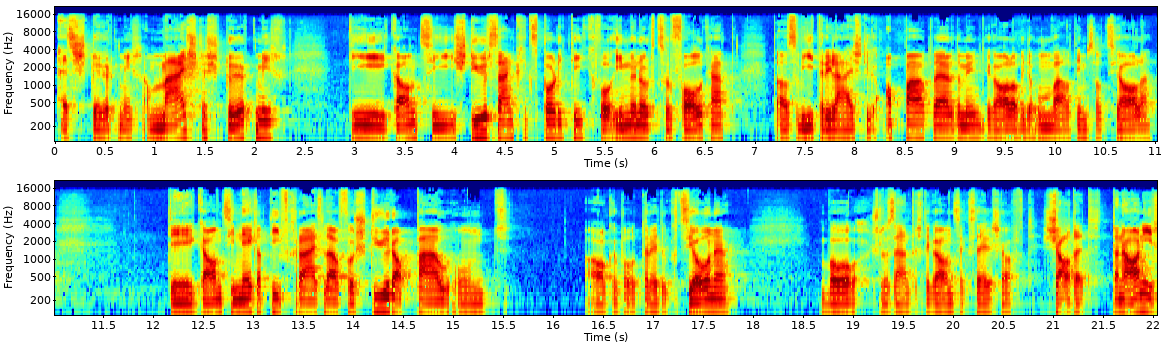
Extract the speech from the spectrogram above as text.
es stört mich. Am meisten stört mich die ganze Steuersenkungspolitik, die immer nur zur Folge hat, dass weitere Leistungen abgebaut werden müssen, egal ob in der Umwelt, im Sozialen. Der ganze Negativkreislauf von Steuerabbau und Angebotsreduktionen, wo schlussendlich der ganzen Gesellschaft schadet. Dann habe ich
